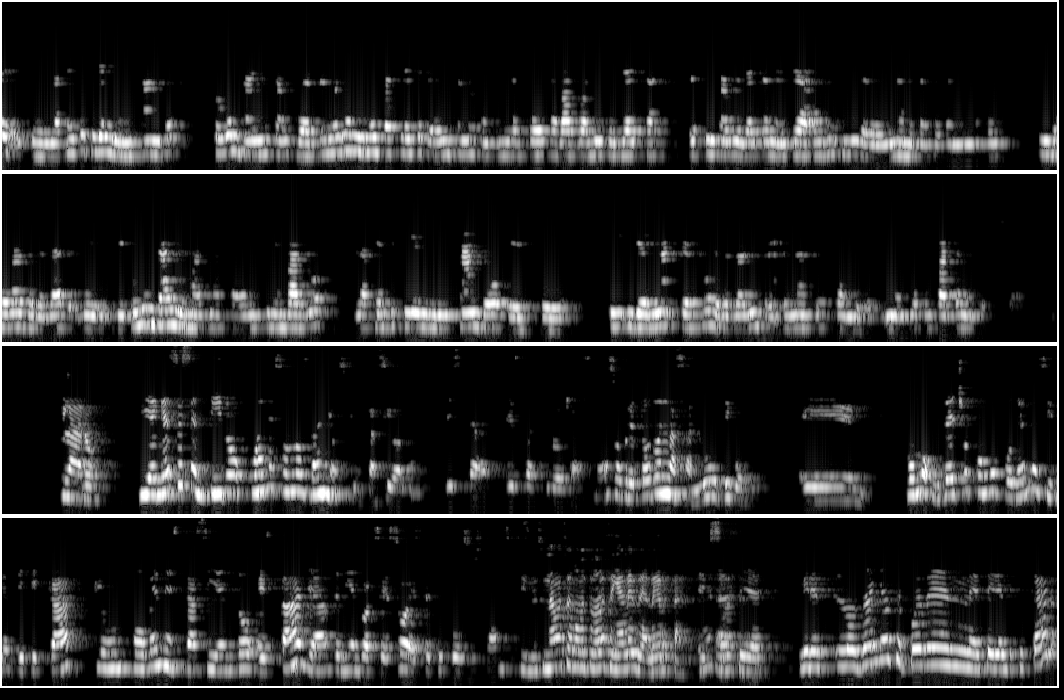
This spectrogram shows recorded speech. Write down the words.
la gente sigue minimizando todo un daño tan fuerte. No es lo mismo un paciente que va iniciando a consumir alcohol, tabaco, alguien que ya está despuntando directamente a un consumo de heroína, metanfetamina, con drogas de verdad, de, de, con un daño más, más Sin embargo, la gente sigue minimizando este, y, y de un acceso de verdad impresionante cuando nos lo comparten Claro. Y en ese sentido, ¿cuáles son los daños que ocasionan estas, estas drogas? ¿no? Sobre todo en la salud, digo, eh, ¿cómo, de hecho, ¿cómo podemos identificar que un joven está haciendo, está ya teniendo acceso a este tipo de sustancias? Sí, mencionaba hace un momento las señales de alerta. Así es. Miren, los daños se pueden este, identificar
